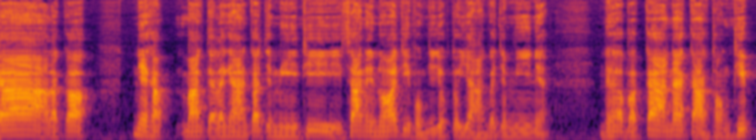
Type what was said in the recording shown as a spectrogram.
ยาแล้วก็เนี่ยครับบางแต่ละงานก็จะมีที่สร้างน้อยๆที่ผมจะยกตัวอย่างก็จะมีเนี่ย เนื้ออับาก้าหน้ากากทองทิพย์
